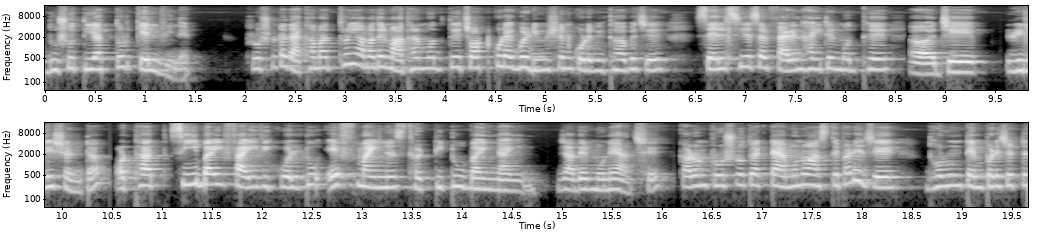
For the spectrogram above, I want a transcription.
দুশো তিয়াত্তর কেলভিনে প্রশ্নটা দেখা মাত্রই আমাদের মাথার মধ্যে চট করে একবার রিভিশন করে নিতে হবে যে সেলসিয়াস আর ফ্যারেনহাইটের মধ্যে যে রিলেশনটা অর্থাৎ C by five equal to F minus thirty two by nine যাদের মনে আছে। কারণ প্রশ্ন তো একটা এমনও আসতে পারে যে, ধরুন টেম্পারেচারটা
